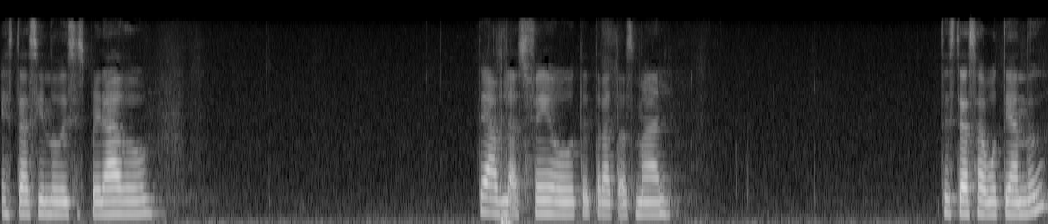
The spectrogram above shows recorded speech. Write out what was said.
Estás siendo desesperado. Te hablas feo, te tratas mal te estás saboteando.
